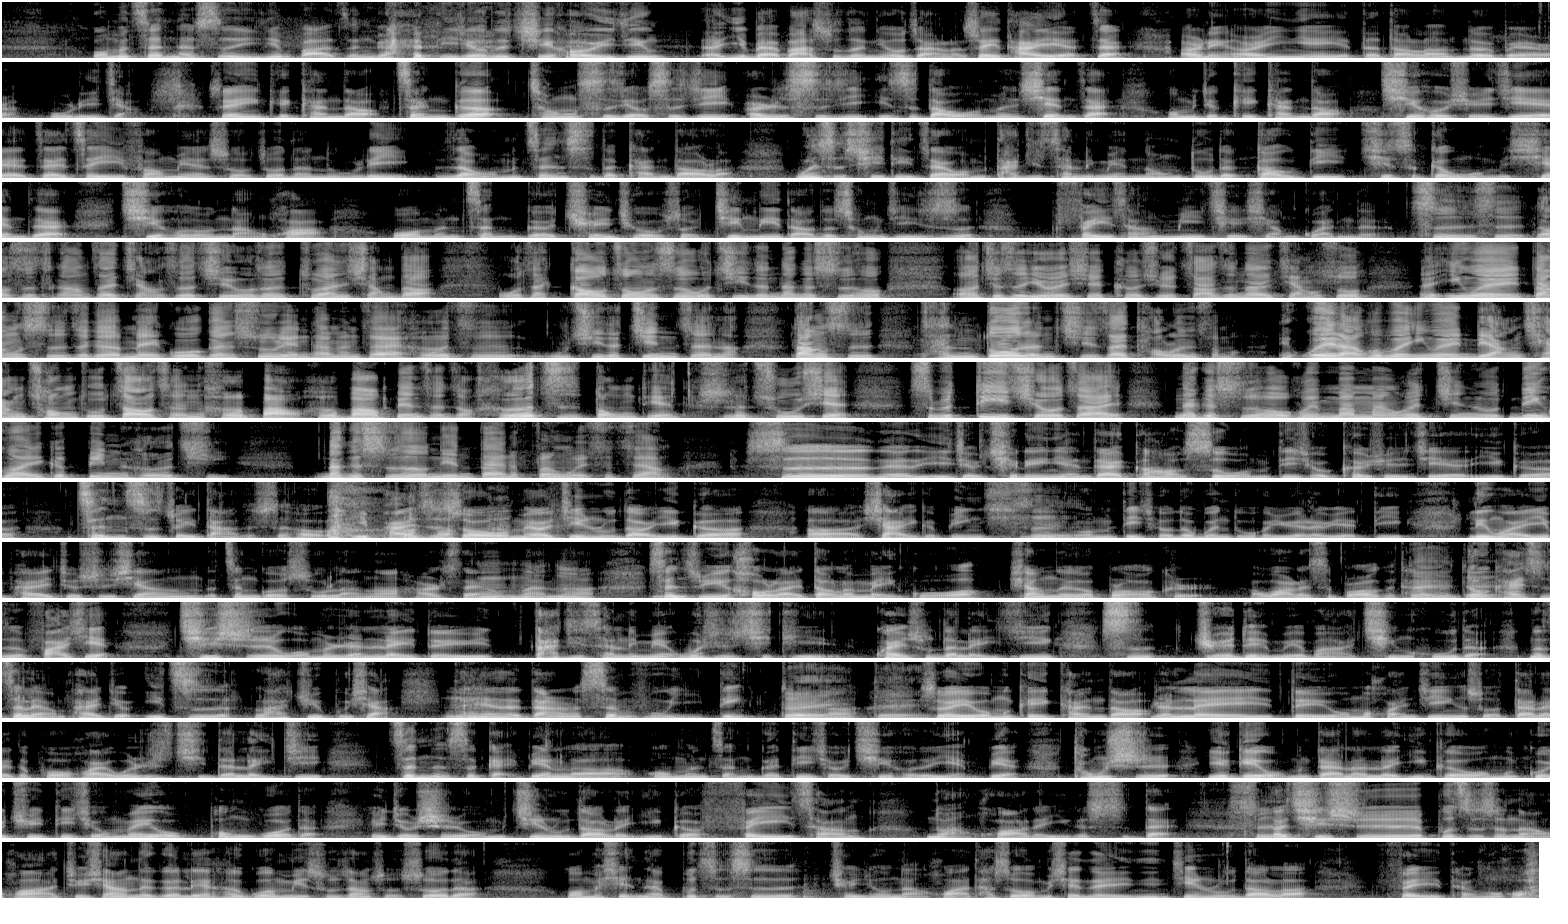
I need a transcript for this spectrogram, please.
我们真的是已经把整个 地球的气候已经呃一百八十度扭转了，所以他也在二零二一年也得到了诺贝尔物理奖。所以你可以看到，整个从十九世纪、二十世纪一直到我们现在，我们就可以看到气候学界在这一方面所做的努力，让我们真实的看到了温室气体在我们大气层里面浓度的高低，其实跟我们现在气候的暖化，我们整个全球所经历到的冲击是。非常密切相关的。是是，老师刚刚在讲的时候，其实我就突然想到，我在高中的时候，我记得那个时候，呃，就是有一些科学杂志那讲说，呃，因为当时这个美国跟苏联他们在核子武器的竞争啊，当时很多人其实在讨论什么？诶，未来会不会因为两强冲突造成核爆？核爆变成这种核子冬天的出现？是不是地球在那个时候会慢慢会进入另外一个冰河期？那个时候年代的氛围是这样。是那一九七零年代，刚好是我们地球科学界一个争执最大的时候。一派是说我们要进入到一个呃下一个冰期，我们地球的温度会越来越低。另外一派就是像曾国熟郎啊、哈尔塞尔曼啊，嗯嗯嗯，甚至于后来到了美国，像那个 Brocker。瓦勒斯·布洛克他们都开始发现，其实我们人类对于大气层里面温室气体快速的累积是绝对没有办法轻忽的。那这两派就一直拉锯不下。但现在当然胜负已定。对啊，对。所以我们可以看到，人类对于我们环境所带来的破坏，温室气体的累积。真的是改变了我们整个地球气候的演变，同时也给我们带来了一个我们过去地球没有碰过的，也就是我们进入到了一个非常暖化的一个时代。是。那其实不只是暖化，就像那个联合国秘书长所说的，我们现在不只是全球暖化，他说我们现在已经进入到了。沸腾化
